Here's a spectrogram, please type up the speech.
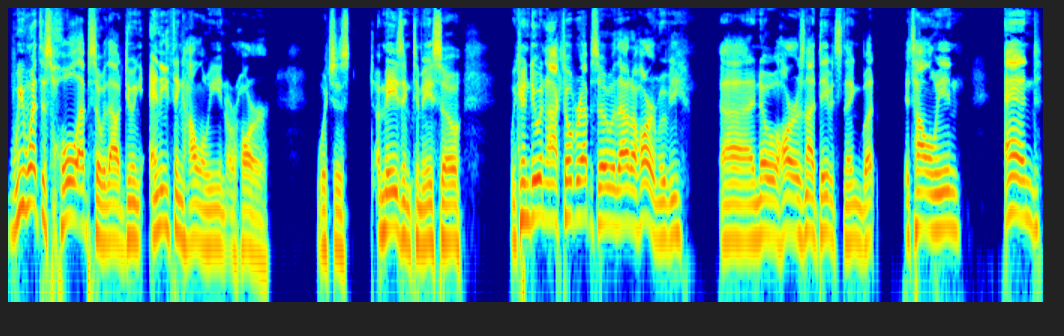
we went this whole episode without doing anything Halloween or horror, which is amazing to me. So we couldn't do an October episode without a horror movie. Uh, I know horror is not David's thing, but it's Halloween. And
